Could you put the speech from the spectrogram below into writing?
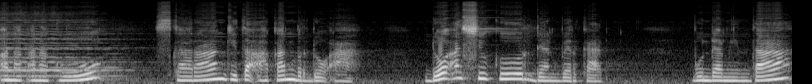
Anak-anakku, sekarang kita akan berdoa. Doa syukur dan berkat. Bunda minta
